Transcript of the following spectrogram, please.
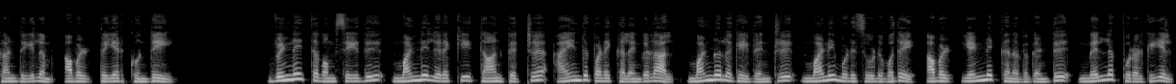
கண்டியிலும் அவள் பெயர் குந்தி. விண்ணைத்தவம் செய்து மண்ணில் இறக்கி தான் பெற்ற ஐந்து படைக்கலங்களால் மண்ணுலகை வென்று மணிமுடி சூடுவதை அவள் எண்ணிக் கனவு கண்டு மெல்லப் புரள்கையில்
